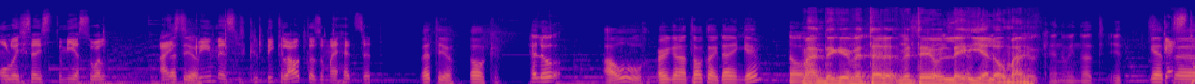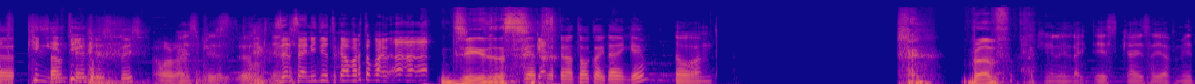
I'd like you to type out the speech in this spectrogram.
always says to me as well. I That's you. scream and speak loud because of my headset. Vetheo, talk. Hello. Au. Are you gonna talk like that in game? No. Man, they give Vettel- Vetheo le- yellow, man. Can we not eat? Get Guys, uh, fucking eating. changes, please. Alright. Guys, please. don't eat. There's I need you to cover top. I'm, uh, uh, uh. Jesus. Get uh, gonna talk like that in game? No, I'm Bruv. talking like this. Guys, I have meat.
